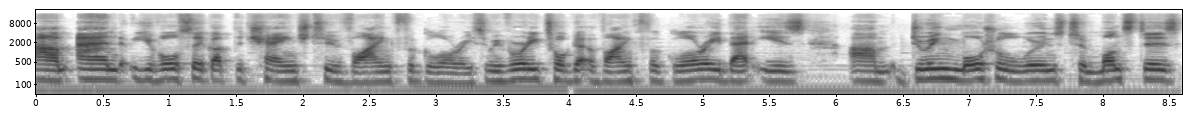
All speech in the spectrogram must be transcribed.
Um, and you've also got the change to vying for glory. So we've already talked about vying for glory. That is um, doing mortal wounds to monsters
